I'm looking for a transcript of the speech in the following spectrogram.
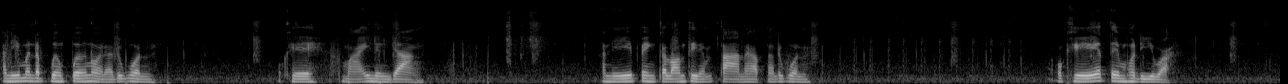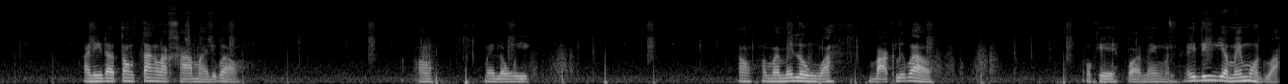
อันนี้มันจะเปลืองเปลืองๆหน่อยนะทุกคน โอเค มาอีกหนึ่งอย่าง อันนี้เป็นกะลอนสีน้ำตาลนะครับนะทุกคน โอเคเต็มพอดีว่ะ อันนี้เราต้องตั้งราคาใหม่หรือเปล่า เอาไม่ลงอีก เอาทำไมไม่ลงวะ บั๊กหรือเปล่า โอเค ปล่อยแม่งมันเฮ้ยหรือยังไม่หมดวะ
